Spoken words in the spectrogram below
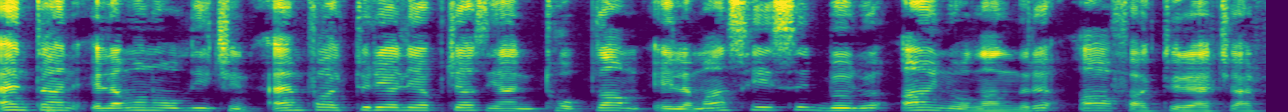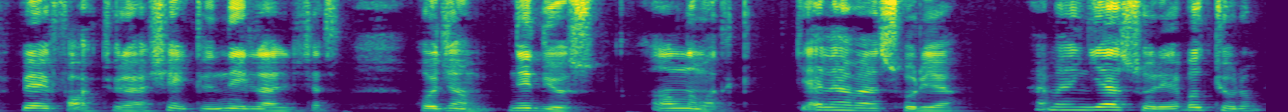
N tane eleman olduğu için n faktöriyel yapacağız. Yani toplam eleman sayısı bölü aynı olanları a faktöriyel çarpı b faktöriyel şeklinde ilerleyeceğiz. Hocam ne diyorsun? Anlamadık. Gel hemen soruya. Hemen gel soruya bakıyorum.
